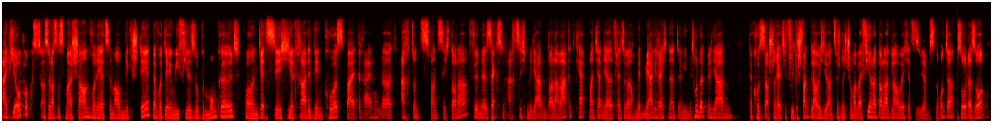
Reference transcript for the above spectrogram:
IPO guckst, also lass uns mal schauen, wo der jetzt im Augenblick steht. Da wird ja irgendwie viel so gemunkelt. Und jetzt sehe ich hier gerade den Kurs bei 328 Dollar für eine 86 Milliarden Dollar Market Cap. Manche hatten ja vielleicht sogar noch mit mehr gerechnet, irgendwie mit 100 Milliarden. Der Kurs ist auch schon relativ viel geschwankt, glaube ich. Die waren zwischendurch schon mal bei 400 Dollar, glaube ich. Jetzt ist es wieder ein bisschen runter. So oder so.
